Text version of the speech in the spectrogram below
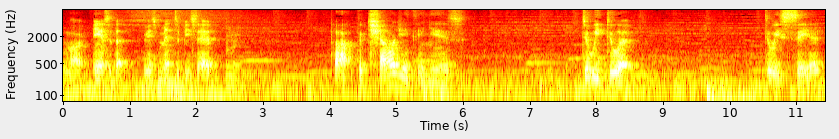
like, answer that is meant to be said. Mm. But the challenging thing is, do we do it? Do we see it?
